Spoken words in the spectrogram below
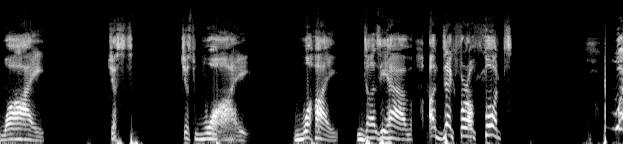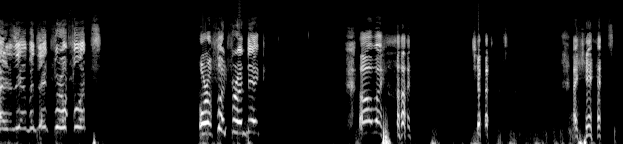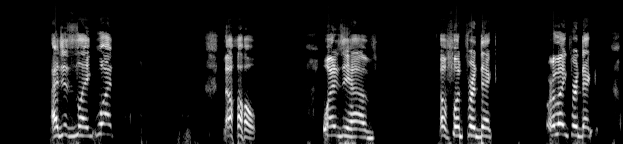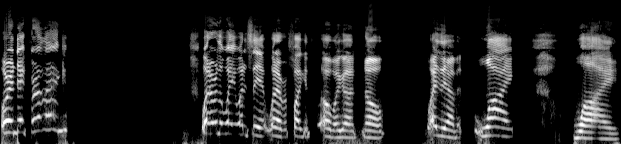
Why? Just, just why? Why does he have a dick for a foot? Why does he have a dick for a foot? Or a foot for a dick? Oh my god. Just, I can't. I just like, what? No. Why does he have a foot for a dick? Or a leg for a dick? Or a dick for a leg? Whatever the way you want to see it, whatever, fuck it. Oh my god, no. Why does he have it? Why? Why?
